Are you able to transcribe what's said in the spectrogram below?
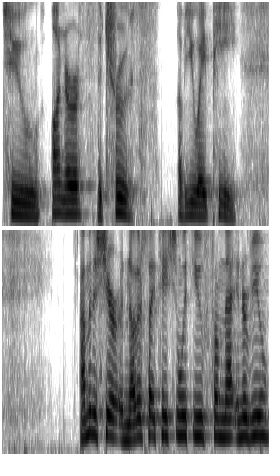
to unearth the truth of UAP. I'm going to share another citation with you from that interview.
